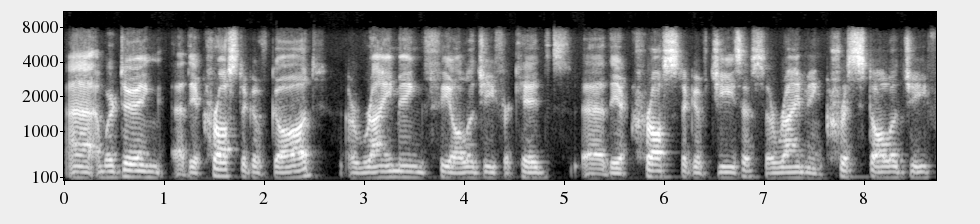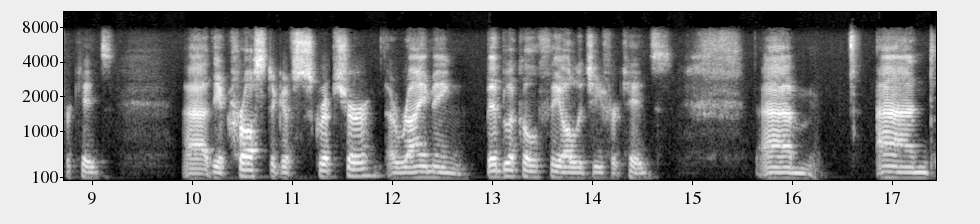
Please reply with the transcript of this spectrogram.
Uh, and we're doing uh, the acrostic of God, a rhyming theology for kids, uh, the acrostic of Jesus, a rhyming Christology for kids, uh, the acrostic of Scripture, a rhyming biblical theology for kids, um, and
